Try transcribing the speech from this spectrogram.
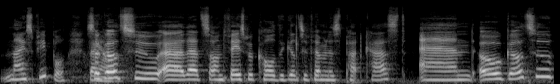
nice people. so go to uh, that's on Facebook called the Guilty Feminist Podcast, and oh, go to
